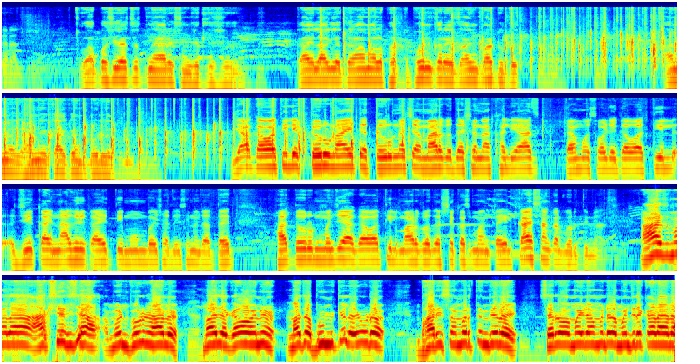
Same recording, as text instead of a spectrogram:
कराल तुम्ही? वापस यायचंच नाही आरक्षण घेतल्याशिवाय. काय लागलं तर आम्हाला फक्त फोन करायचा आम्ही पाठवतो. अन्न धान्य काय कमी पडलं तर. या गावातील एक तरुण आहे त्या तरुणाच्या मार्गदर्शनाखाली आज तामसवाडी गावातील जे काय नागरिक आहेत ते मुंबईच्या दिशेने जात आहेत. हा तरुण म्हणजे या गावातील मार्गदर्शकच म्हणता येईल. काय सांगाल बरं तुम्ही आज? आज मला अक्षरशः मन भरून आलं. माझ्या गावानं माझ्या भूमिकेला एवढं भारी समर्थन दिलंय. सर्व महिला मंडळ मंदिर काढायला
